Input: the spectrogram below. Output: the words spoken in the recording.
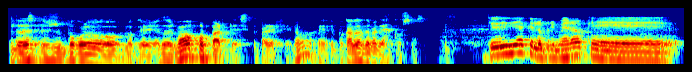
Entonces, eso es un poco lo, que... Entonces, vamos por partes, ¿te parece? ¿no? Eh, porque hablas de varias cosas. Yo diría que lo primero que,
